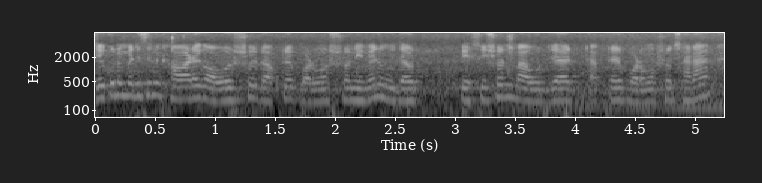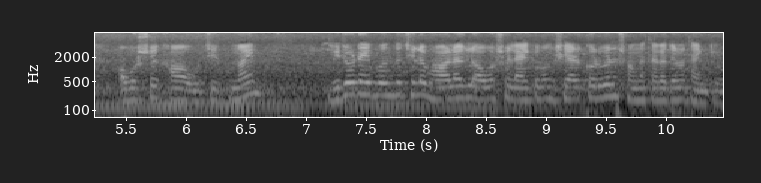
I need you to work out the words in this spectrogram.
যে কোনো মেডিসিন খাওয়ার আগে অবশ্যই ডক্টরের পরামর্শ নেবেন উইদাউট প্রেসক্রিপশন বা উইদাউট ডাক্তারের পরামর্শ ছাড়া অবশ্যই খাওয়া উচিত নয়। ভিডিওটা এই পর্যন্ত ছিল, ভালো লাগলে অবশ্যই লাইক এবং শেয়ার করবেন, সঙ্গে থাকার জন্য থ্যাংক ইউ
